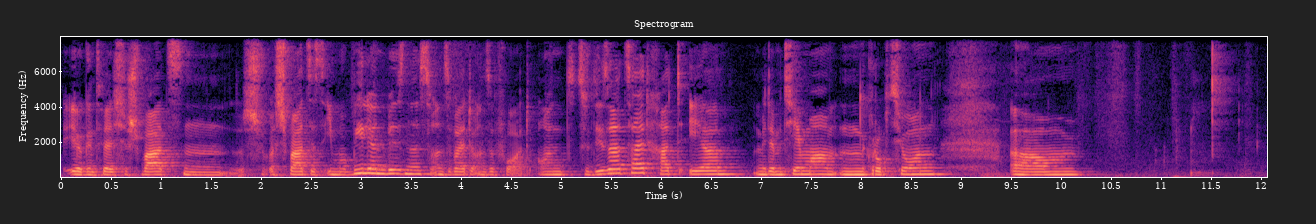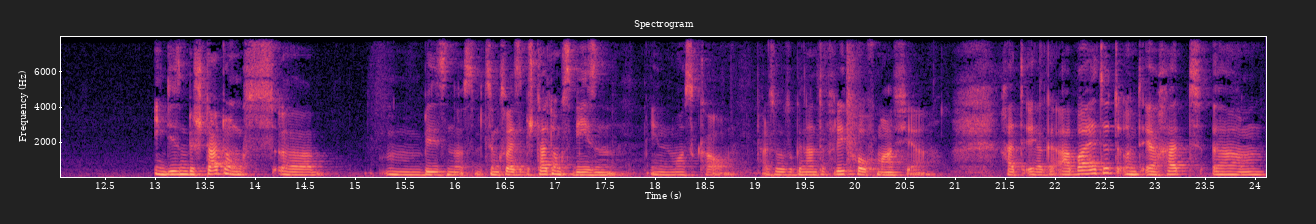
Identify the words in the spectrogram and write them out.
irgendwelche schwarzen, schwarzes Immobilienbusiness und so weiter und so fort. Und zu dieser Zeit hat er mit dem Thema hm, Korruption ähm, in diesem Bestattungsbusiness äh, bzw. Bestattungswesen in Moskau, also sogenannte Friedhofmafia, hat er gearbeitet und er hat ähm,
